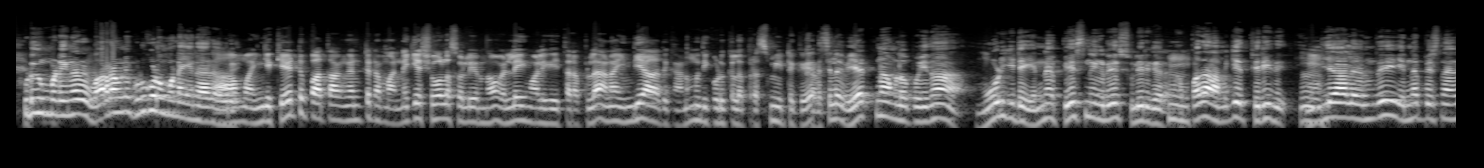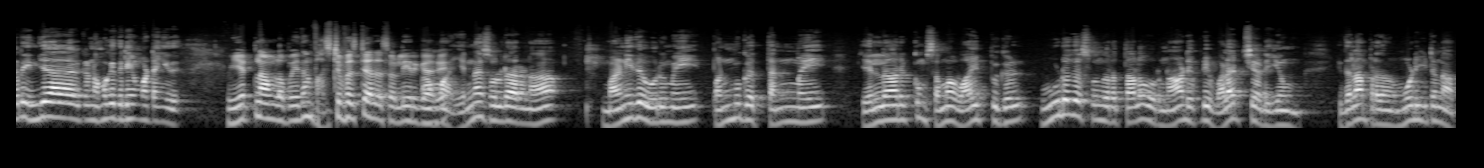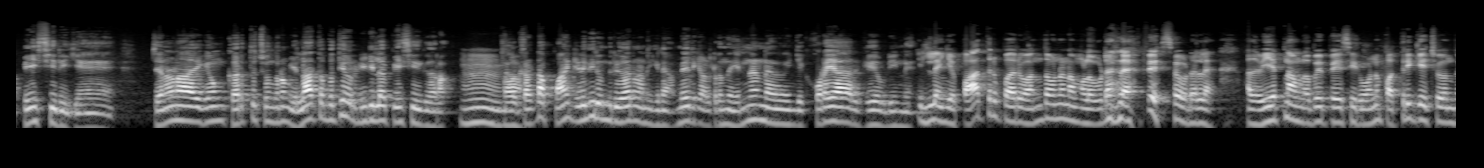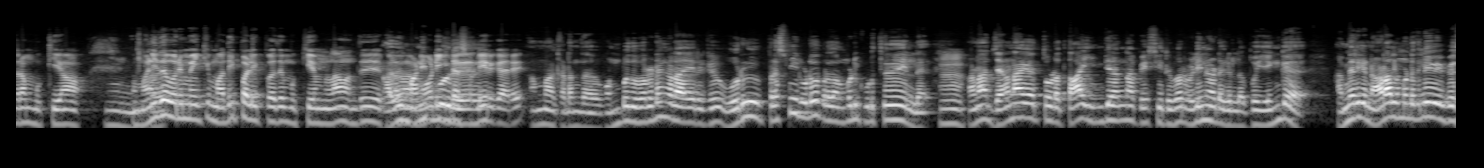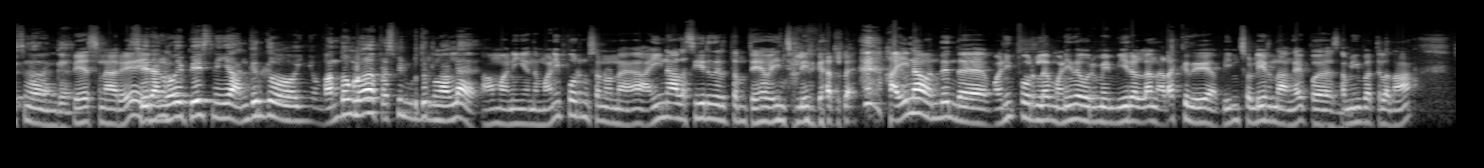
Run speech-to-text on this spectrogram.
கொடுக்க மாட்டேங்கிறாரு வர்றவனே கொடுக்க மாட்டேங்கிறாரு. ஆமா இங்க கேட்டு பார்த்தாங்கன்ட்டு நம்ம அன்னைக்கே ஷோல சொல்லியிருந்தோம் வெள்ளை மாளிகை தரப்புல ஆனா இந்தியா அதுக்கு அனுமதி கொடுக்கல பிரஸ் மீட்டுக்கு கடைசியில வியட்நாம்ல போய் தான் மோடி கிட்ட என்ன பேசுனுங்கிறதே சொல்லியிருக்காரு. அப்பதான் நமக்கே தெரியுது. இந்தியால இருந்து என்ன பேசுனாங்கிறது இந்தியாவுக்கு நமக்கு தெரிய மாட்டேங்குது வியட்நாம்ல போய் தான் ஃபர்ஸ்ட் ஃபர்ஸ்ட் அதை சொல்லியிருக்காரு என்ன சொல்றாருன்னா மனித உரிமை பன்முகத்தன்மை எல்லாருக்கும் சம வாய்ப்புகள் ஊடக சுதந்திரத்தால் ஒரு நாடு எப்படி வளர்ச்சி அடையும்? இதெல்லாம் பிரதமர் மோடிக்கிட்ட நான் பேசியிருக்கேன். ஜனநாயகம் கருத்து சுதந்திரம் எல்லாத்த பத்தியும் அவர் டீடெயிலா பேசியிருக்காராம். அவர் கரெக்டா பாயிண்ட் எழுதி வந்திருக்காருன்னு நினைக்கிறேன். அமெரிக்கால இருந்து என்னென்ன இங்க குறையா இருக்கு அப்படின்னு. இல்ல இங்க பாத்திருப்பாரு வந்தவொடனே நம்மள விடல பேச விடல. அது வியட்நாம்ல போய் பேசிடுவோம்னு பத்திரிகை சுதந்திரம் முக்கியம். மனித உரிமைக்கு மதிப்பளிப்பது முக்கியம்லாம் வந்து பிரதமர் மோடி சொல்லியிருக்காரு. ஆமா கடந்த ஒன்பது வருடங்கள் ஆயிருக்கு. ஒரு பிரஸ் மீட் கூட பிரதமர் மோடி கொடுத்ததே இல்லை. ஆனா ஜனநாயகத்தோட தாய் இந்தியான்னு தான் பேசிட்டு இருப்பார். வெளிநாடுகள்ல போய் எங்க அமெரிக்க நாடாளுமன்றத்திலேயே போய் பேசுங்க அங்க. பேசினாரு. சரி அங்க போய் பேசுனீங்க. அங்க இருக்க இங்க வந்தவங்கள பிரஸ் மீட் கொடுத்துருக்கலாம்ல. ஆமா நீங்க இந்த மணிப்பூர்னு சொன்னோன்னே ஐநால சீர்திருத்தம் தேவைன்னு சொல்லியிருக்காருல்ல ஐநா வந்து இந்த மணிப்பூர்ல மனித உரிமை மீறல்லாம் நடக்குது அப்படின்னு சொல்லியிருந்தாங்க. இப்ப சமீபத்துல தான்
